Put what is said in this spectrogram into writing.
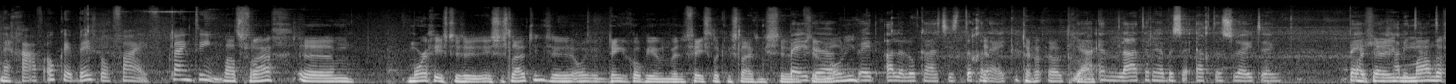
nee, gaaf. Oké, baseball 5. Klein team. Laatste vraag. Ehm, morgen is de, is de sluiting. Ze- denk ik ook weer met een feestelijke bij, de, sluitingsceremonie. bij alle locaties tegelijk. Ja, tege- uh, tegelijk. Ja, en later hebben ze echt een sluiting. Bij Als jij Habitat. maandag,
